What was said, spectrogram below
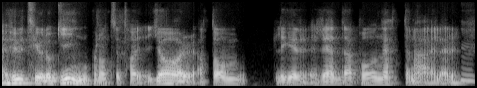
hur teologin på något sätt har, gör att de ligger rädda på nätterna eller Mm.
